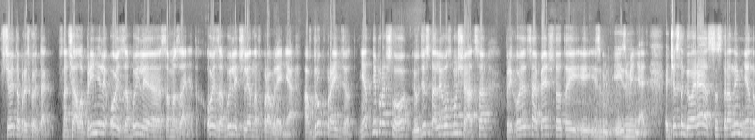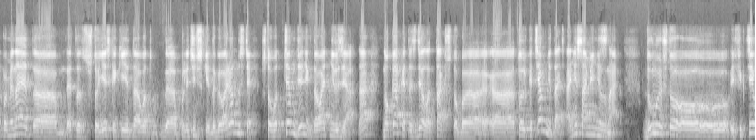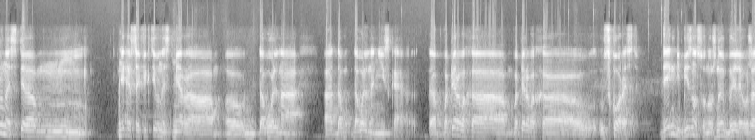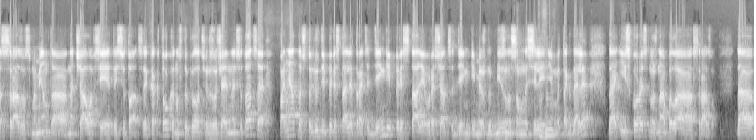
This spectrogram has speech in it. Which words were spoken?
все это происходит так. Сначала приняли, ой, забыли самозанятых, ой, забыли членов правления, а вдруг пройдет. Нет, не прошло, люди стали возмущаться, приходится опять что-то изменять. Честно говоря, со стороны мне напоминает э, это, что есть какие-то вот э, политические договоренности, что вот тем денег давать нельзя, да? но как это сделать так, чтобы э, только тем не дать, они сами не знают. Думаю, что эффективность, эм, мне кажется, эффективность мер э, довольно, э, довольно низкая. Э, во-первых, во-первых, скорость Деньги бизнесу нужны были уже сразу с момента начала всей этой ситуации. Как только наступила чрезвычайная ситуация, понятно, что люди перестали тратить деньги, перестали вращаться деньги между бизнесом, населением mm-hmm. и так далее, да, и скорость нужна была сразу да,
